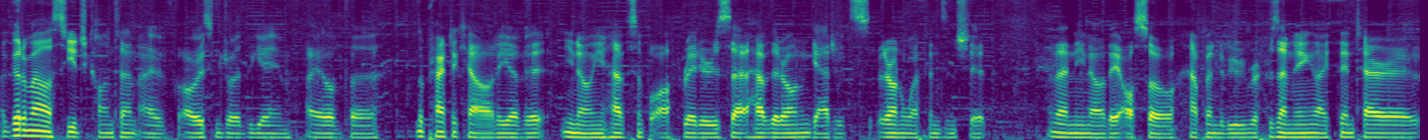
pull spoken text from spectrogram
a good amount of Siege content. I've always enjoyed the game. I love the the practicality of it. You know, you have simple operators that have their own gadgets, their own weapons and shit. And then, you know, they also happen to be representing like the entire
